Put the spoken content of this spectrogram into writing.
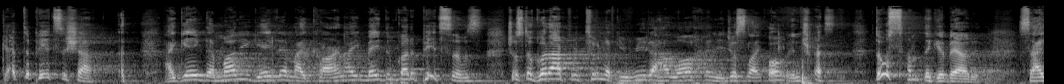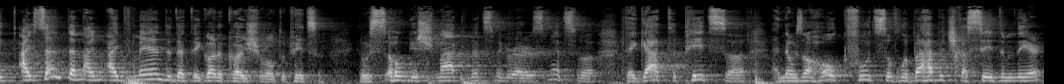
Get the pizza shop. I gave them money, gave them my car, and I made them go to pizza. It was just a good opportunity. You read a halach and you're just like, oh, interesting. Do something about it. So I, I sent them, I, I demanded that they go to kosher to pizza. It was so geschmack mitzvah gereris mitzvah. They got to pizza, and there was a whole kfutz of Lubavitch Hasidim there,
